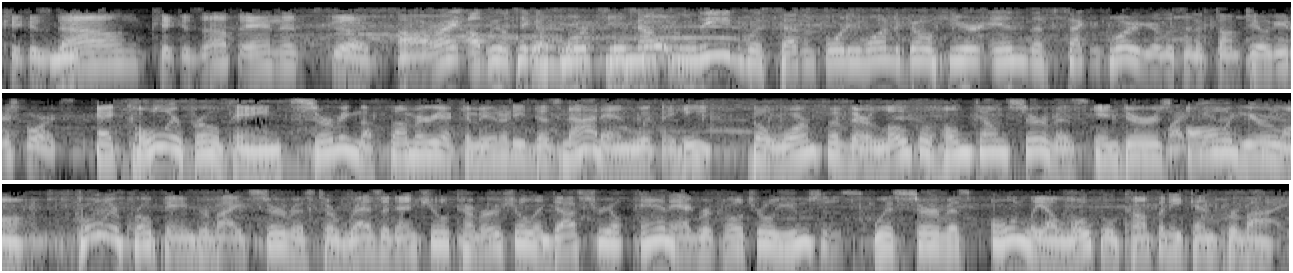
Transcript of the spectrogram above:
Kick is down, kick is up, and it's good. All right, Ubly will take a 14 nothing lead with 7:41 to go here in the second quarter. You're listening to Thumb Tailgater Sports. At Kohler Propane, serving the Thumb area community does not end with the heat. The warmth of their local hometown service endures all year long. Kohler Propane provides service to residential, commercial, industrial, and agricultural uses, with service only a local company can provide.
